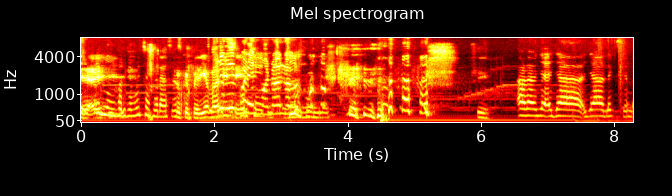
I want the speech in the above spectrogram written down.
Eh, porque muchas gracias. Lo que pedía Vale es por el monólogo. sí. Ahora ya, ya, ya Alex, el,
